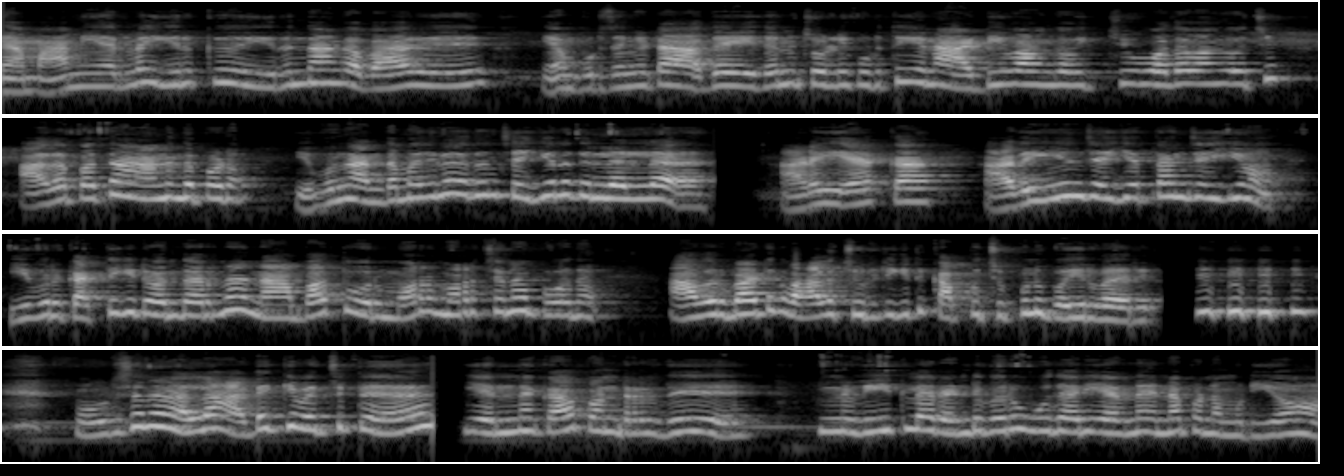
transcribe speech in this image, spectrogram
என் மாமியார்லாம் இருக்கு இருந்தாங்க பாரு. என் புருஷங்கிட்ட அதை இதைன்னு சொல்லி கொடுத்து என்னை அடி வாங்க வச்சு உத வாங்க வச்சு அதை பார்த்து ஆனந்தப்படும். இவங்க அந்த மாதிரிலாம் எதுவும் செய்யறது இல்லைல்ல அட ஏக்கா அதையும் செய்யத்தான் செய்யும். இவர் கத்திக்கிட்டு வந்தாருன்னா நான் பார்த்து ஒரு முறை முறைச்சனா போதும். அவர் பாட்டுக்கு வாழை சுருட்டிக்கிட்டு கப்பு சுப்புன்னு போயிடுவாரு புருஷனை நல்லா அடக்கி வச்சுட்டு என்னக்கா பண்ணுறது இன்னும் வீட்டில் ரெண்டு பேரும் ஊதாரியாக இருந்தால் என்ன பண்ண முடியும்?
